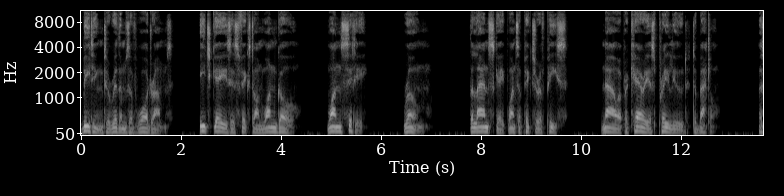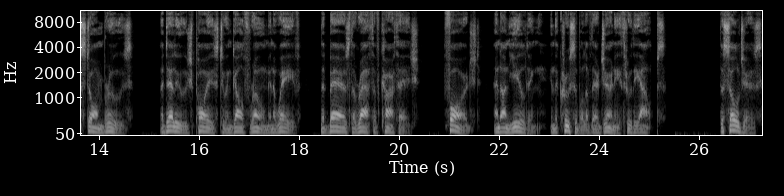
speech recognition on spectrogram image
beating to rhythms of war drums. Each gaze is fixed on one goal, one city, Rome. The landscape once a picture of peace, now a precarious prelude to battle. A storm brews, a deluge poised to engulf Rome in a wave that bears the wrath of Carthage, forged and unyielding in the crucible of their journey through the Alps. The soldiers,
